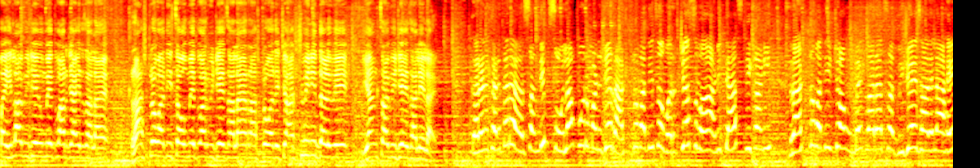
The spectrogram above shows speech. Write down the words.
पहिला विजय उमेदवार जाहीर झालाय. राष्ट्रवादीचा उमेदवार विजय झालाय. राष्ट्रवादीच्या अश्विनी दळवे यांचा विजय झालेला आहे. कारण खरं तर संदीप सोलापूर म्हणजे राष्ट्रवादीचं वर्चस्व आणि त्याच ठिकाणी राष्ट्रवादीच्या उमेदवाराचा विजय झालेला आहे.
